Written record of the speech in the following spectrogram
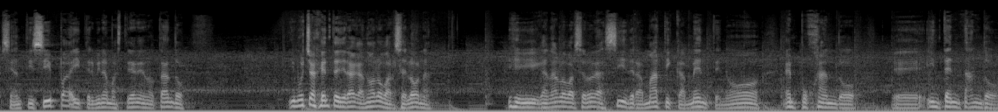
se anticipa y termina Mastriani anotando. Y mucha gente dirá, ganó a lo Barcelona. y ganarlo a Barcelona así dramáticamente, ¿no? Empujando, eh, intentando.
